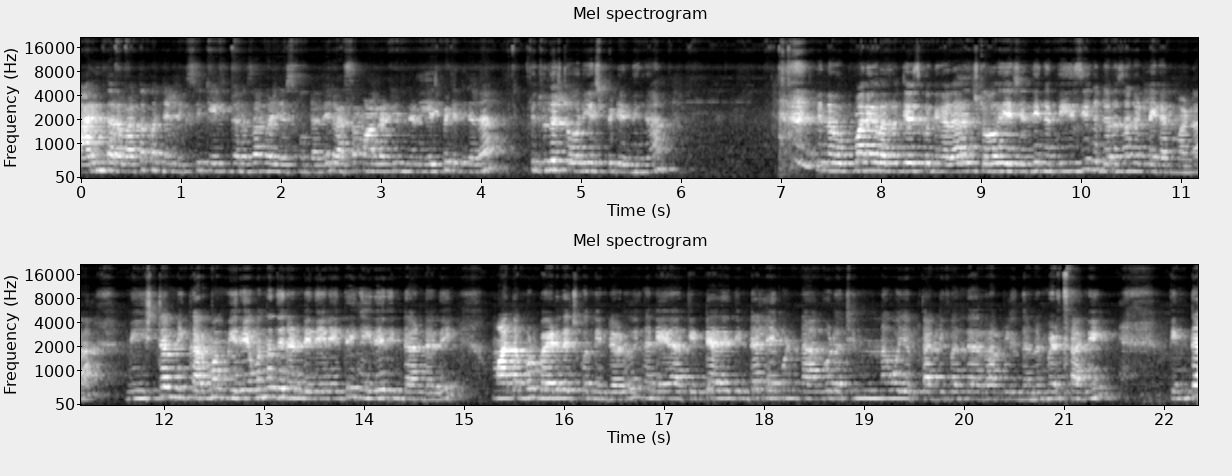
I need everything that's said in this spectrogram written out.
ఆరిన తర్వాత కొంచెం మిక్సీకి వేసి జొన్న సంగడి చేసుకుంటుంది. రసం ఆల్రెడీ నేను వేసి పెట్టింది కదా ఫ్రిడ్జ్లో స్టోర్ చేసి పెట్టింది ఇంకా. నిన్న ఉప్మానే రసం చేసుకుంది కదా స్టోర్ చేసింది. ఇంకా తీసి ఇంకా జొన్న అనమాట మీ ఇష్టం మీ కర్మ మీరేమన్నా తినండి. నేనైతే ఇంక ఇదే తింటా అంటది. మా తమ్ముడు బయట తెచ్చుకొని తింటాడు. ఇంకా నేను అది తింటే అదే తింటా. లేకుంటే నాకు కూడా చిన్నగా చెప్తా టిఫిన్ దగ్గర ప్లీజ్ దండం పెడతా అని. తింటా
